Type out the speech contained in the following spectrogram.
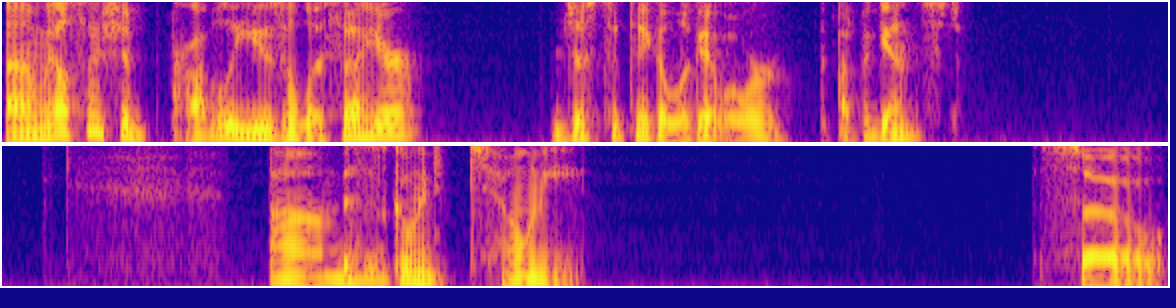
Um, we also should probably use Alyssa here. Just to take a look at what we're up against. Um, this is going to Tony. So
